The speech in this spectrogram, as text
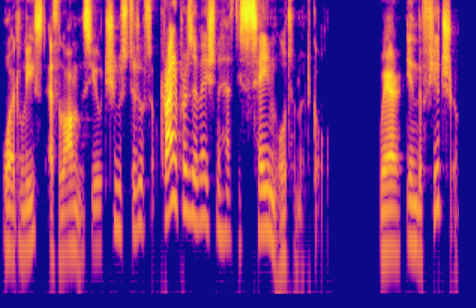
or at least as long as you choose to do so. Cryopreservation has the same ultimate goal, where in the future,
